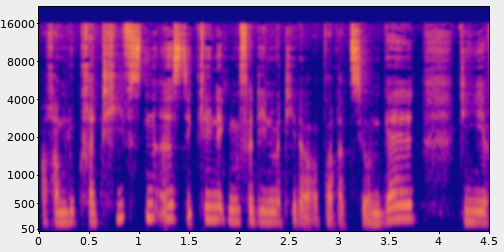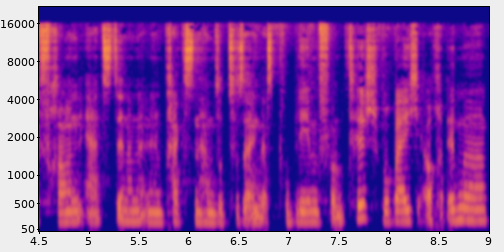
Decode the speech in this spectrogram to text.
auch am lukrativsten ist. Die Kliniken verdienen mit jeder Operation Geld. Die Frauenärztinnen in den Praxen haben sozusagen das Problem vom Tisch, wobei ich auch immer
